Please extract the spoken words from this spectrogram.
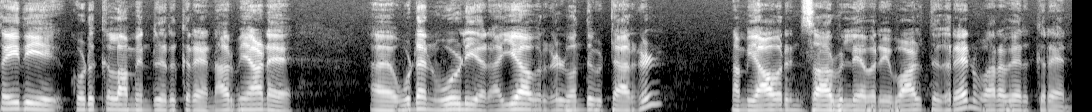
செய்தி கொடுக்கலாம் என்று இருக்கிறேன். அருமையான உடன் ஊழியர் ஐயா அவர்கள் வந்துவிட்டார்கள் நம் யாவரின் சார்பில் அவரை வாழ்த்துகிறேன் வரவேற்கிறேன்.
